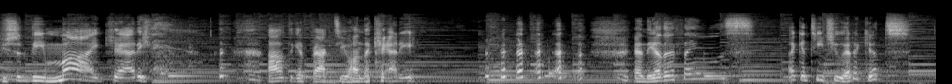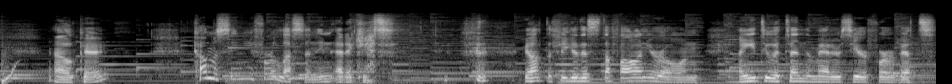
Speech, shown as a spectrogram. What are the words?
you should be my caddy. I'll have to get back to you on the caddy. and the other things? I can teach you etiquette. Okay. Come see me for a lesson in etiquette. You'll have to figure this stuff out on your own. I need to attend to matters here for a bit.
